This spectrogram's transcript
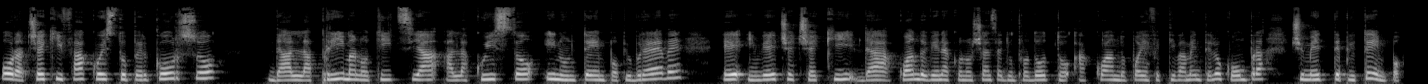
Ora c'è chi fa questo percorso dalla prima notizia all'acquisto in un tempo più breve e invece c'è chi da quando viene a conoscenza di un prodotto a quando poi effettivamente lo compra ci mette più tempo,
